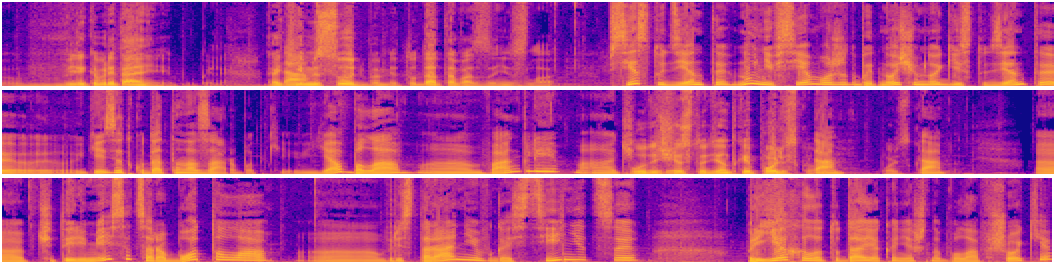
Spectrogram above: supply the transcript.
В Великобритании были. Какими да. судьбами? Туда-то вас занесло все студенты, ну не все, может быть, но очень многие студенты э, ездят куда-то на заработки. Я была э, в Англии. Э, 4... Будучи студенткой польского. Да. Польского. Да. Э, четыре месяца работала э, в ресторане, в гостинице. Приехала туда, я, конечно, была в шоке.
